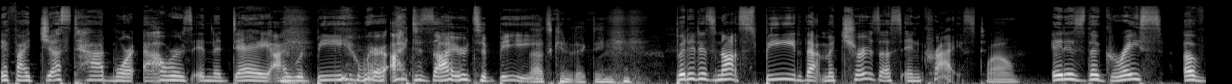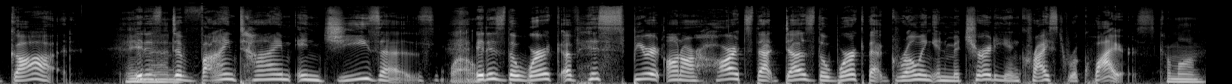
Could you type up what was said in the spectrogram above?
if I just had more hours in the day, I would be where I desire to be. That's convicting. but it is not speed that matures us in Christ. wow. It is the grace of God. Amen. It is divine time in Jesus. wow. It is the work of His Spirit on our hearts that does the work that growing in maturity in Christ requires. Come on.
